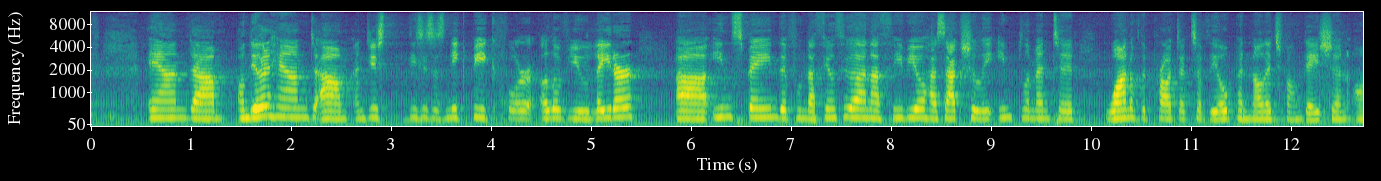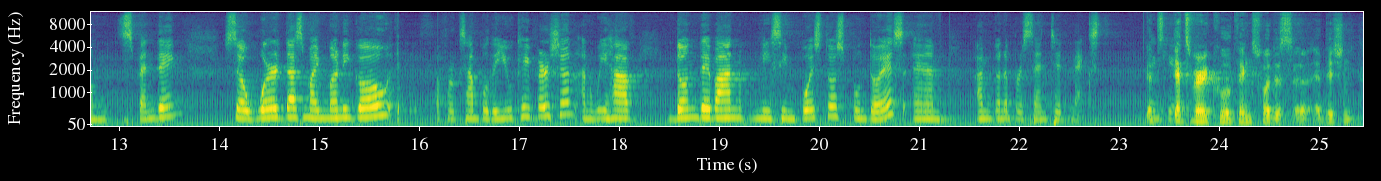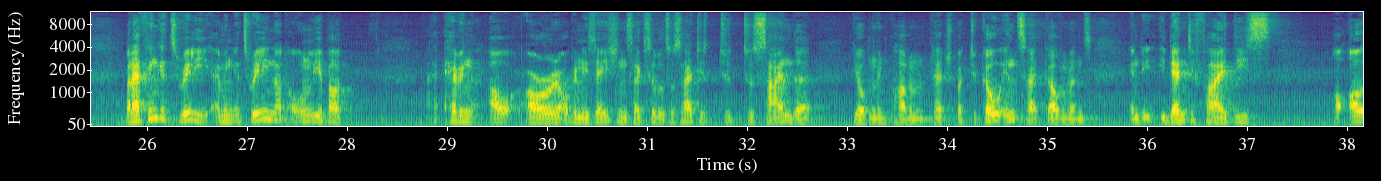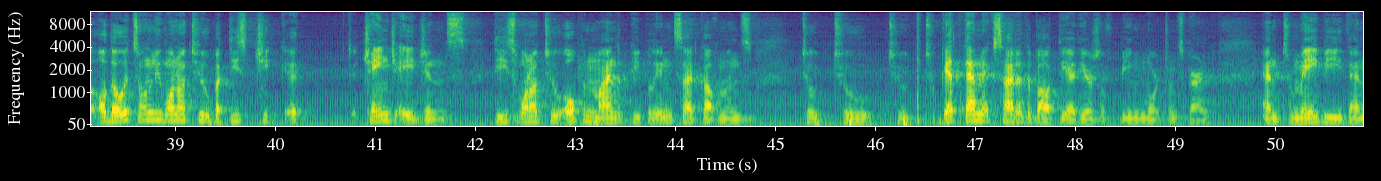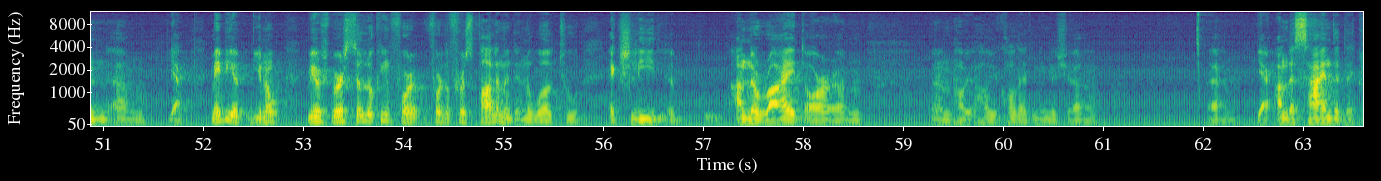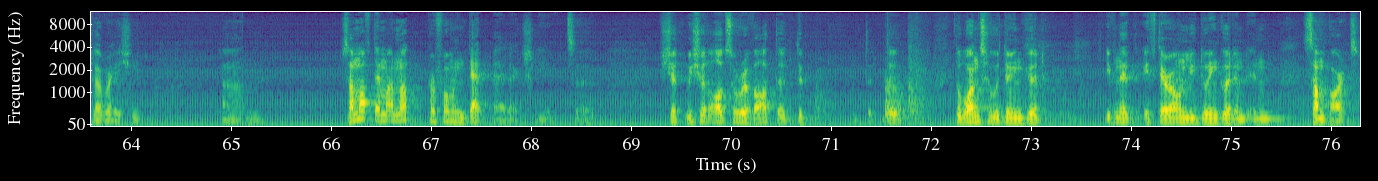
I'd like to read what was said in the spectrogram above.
And um, on the other hand, um, and just this is a sneak peek for all of you later, uh, in Spain, the Fundación Ciudadana Civio has actually implemented one of the projects of the Open Knowledge Foundation on spending. So where does my money go? For example, the UK version, and we have donde van mis impuestos.es, and I'm going to present it next. That's, that's very cool. Thanks for this uh, addition. But I think it's really, I mean, it's really not only about having our, our organizations like civil society to, to sign the, the opening parliament pledge, but to go inside governments and identify these, al- al- although it's only one or two, but these chi- uh, change agents, these one or two open-minded people inside governments, to, to, to, to get them excited about the ideas of being more transparent and to maybe then, um, yeah, maybe, uh, you know, we're, we're still looking for, for the first parliament in the world to actually uh, underwrite or, um, um, how, how you call that in English, uh, um, yeah, undersign the declaration. Um, some of them are not performing that bad, actually. Uh, should, we should also reward the, the, the, the, ones who are doing good, even if, if they're only doing good in, in some parts.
